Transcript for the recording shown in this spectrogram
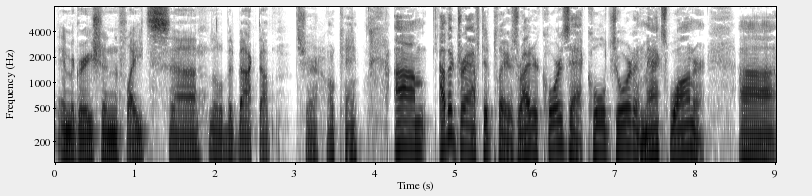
immigration flights uh, a little bit backed up. Sure. Okay. Um, other drafted players: Ryder Korczak, Cole Jordan, Max Wanner, uh,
